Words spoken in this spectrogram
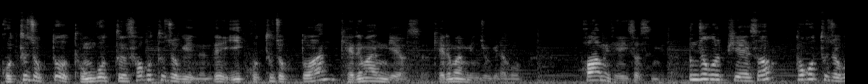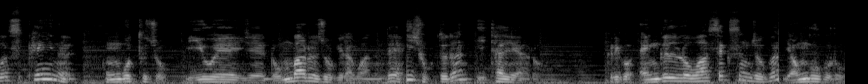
고트족도 동고트 서고트족이 있는데 이 고트족 또한 게르만계였어요. 게르만 민족이라고 포함이 돼 있었습니다. 훈족을 피해서 서고트족은 스페인을 동고트족 이후에 이제 롬바르족이라고 하는데 이 족들은 이탈리아로 그리고 앵글로와 섹슨족은 영국으로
